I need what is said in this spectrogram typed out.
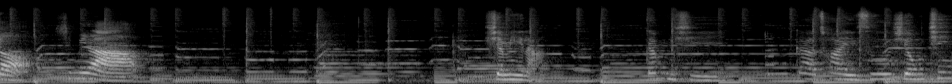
哦，什么人？什么人？敢毋是甲蔡医师相亲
